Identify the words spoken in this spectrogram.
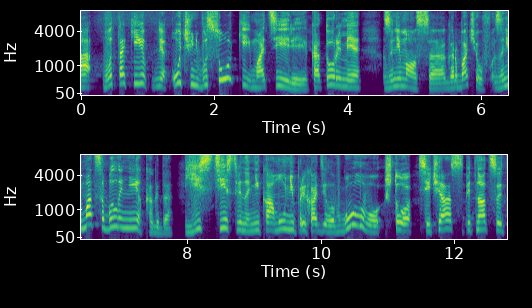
А вот такие э, очень высокие материи, которыми занимался Горбачев, заниматься было некогда. Естественно, никому не приходило в голову, что сейчас 15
